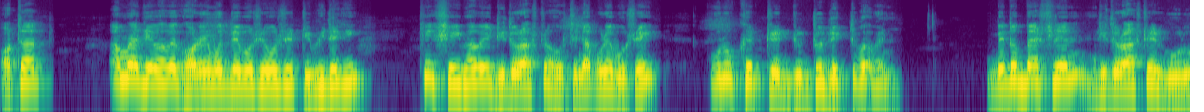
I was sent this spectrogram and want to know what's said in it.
অর্থাৎ আমরা যেভাবে ঘরের মধ্যে বসে বসে টিভি দেখি, ঠিক সেইভাবেই ধৃতরাষ্ট্র হস্তিনাপুরে বসেই কুরুক্ষেত্রের যুদ্ধ দেখতে পাবেন। বেদব্যাস ছিলেন ধৃতরাষ্ট্রের গুরু।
